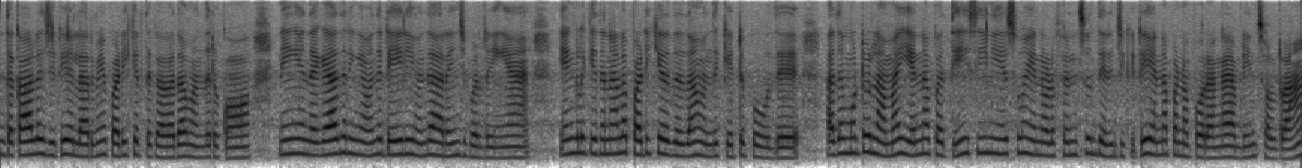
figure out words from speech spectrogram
இந்த காலேஜுக்கு எல்லாருமே படிக்கிறதுக்காக தான் வந்திருக்கோம். நீங்கள் இந்த கேதரிங்கை வந்து டெய்லி வந்து அரேஞ்ச் பண்ணுறீங்க எங்களுக்கு இதனால் படிக்கிறது தான் வந்து கெட்டு போகுது. அது மட்டும் இல்லாமல் என்னை பற்றி சீனியர்ஸும் என்னோடய ஃப்ரெண்ட்ஸும் தெரிஞ்சுக்கிட்டு என்ன பண்ண போகிறாங்க அப்படின்னு சொல்கிறான்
